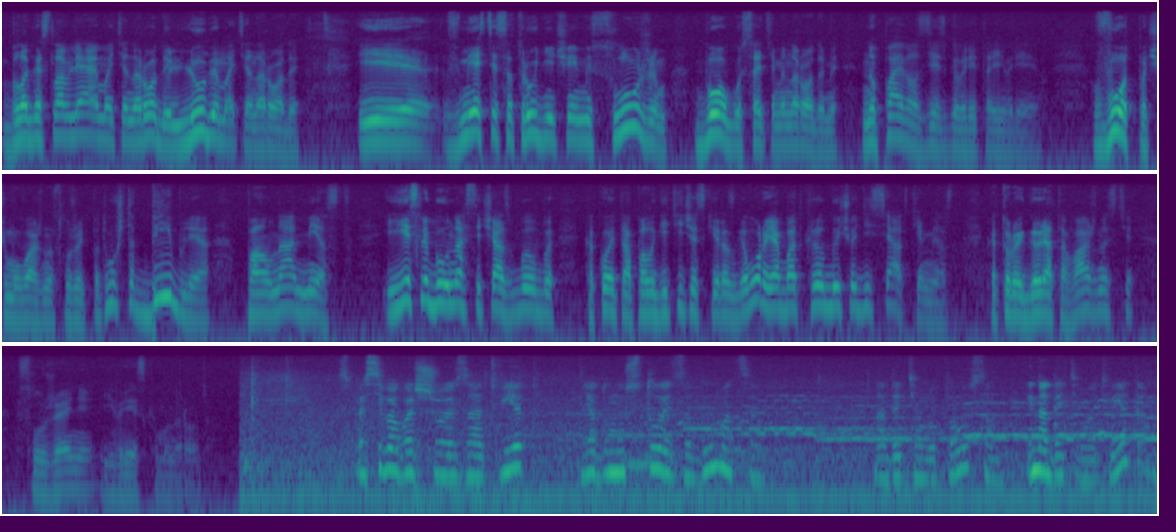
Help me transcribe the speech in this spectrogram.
Благословляем эти народы, любим эти народы. И вместе сотрудничаем и служим Богу с этими народами. Но Павел здесь говорит о евреях. Вот почему важно служить. Потому что Библия полна мест. И если бы у нас сейчас был бы какой-то апологетический разговор, я бы открыл бы еще десятки мест, которые говорят о важности служения еврейскому народу. Спасибо большое за ответ. Я думаю, стоит задуматься над этим вопросом и над этим ответом.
